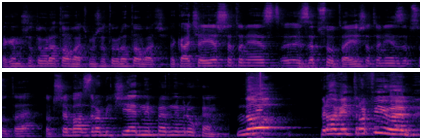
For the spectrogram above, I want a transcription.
Czekaj, muszę to uratować, muszę to uratować. Czekajcie, jeszcze to nie jest y, zepsute, jeszcze to nie jest zepsute. To trzeba zrobić jednym pewnym ruchem. No! Prawie trafiłem!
